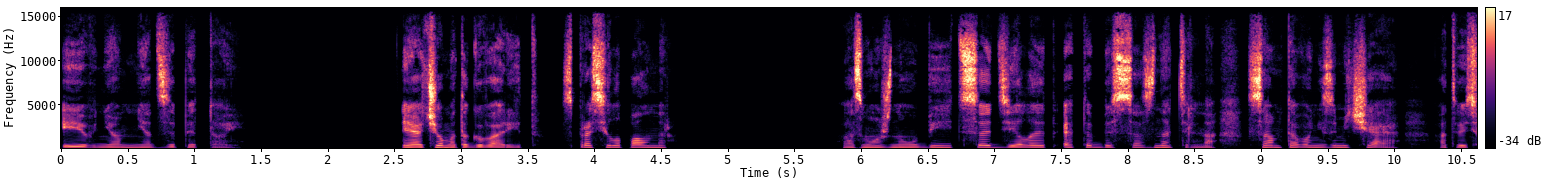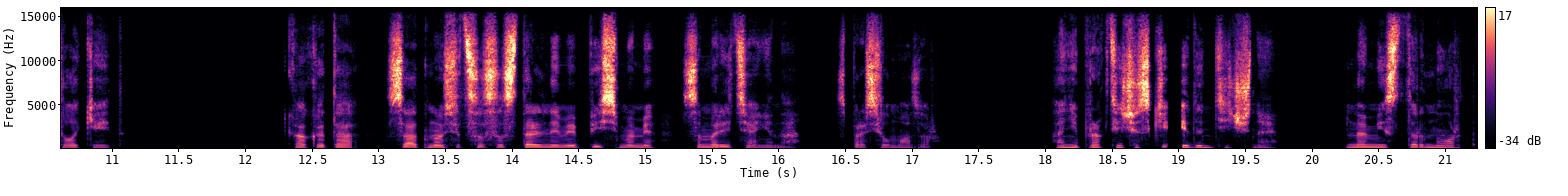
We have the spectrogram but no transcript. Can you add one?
и в нем нет запятой». «И о чем это говорит?» — спросила Палмер. «Возможно, убийца делает это бессознательно, сам того не замечая», — ответила Кейт. «Как это соотносится с остальными письмами самаритянина?» — спросил Мазур. «Они практически идентичны, но мистер Норт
